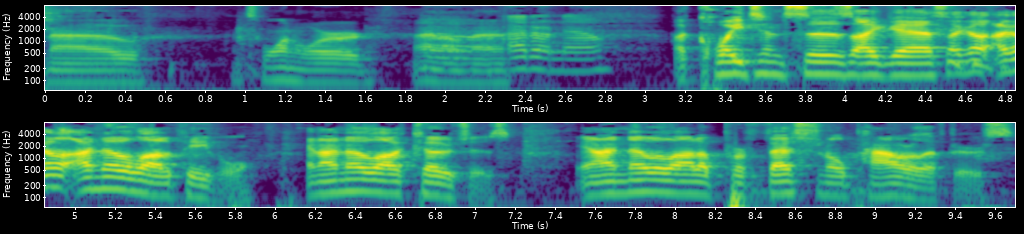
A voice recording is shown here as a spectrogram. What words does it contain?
No. It's one word. I don't Uh, know I don't know. Acquaintances, I guess. I got, I got, I know a lot of people, and I know a lot of coaches, and I know a lot of professional powerlifters,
